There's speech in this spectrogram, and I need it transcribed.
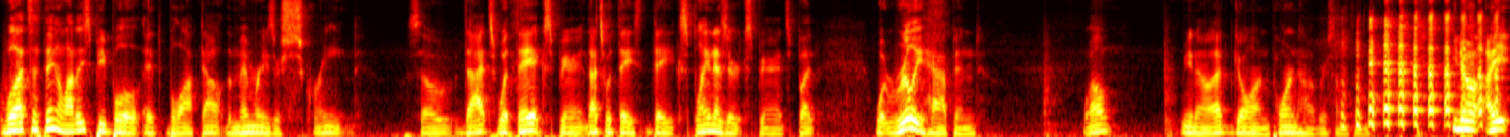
Well, that's the thing. A lot of these people, it's blocked out. The memories are screened, so that's what they experience. That's what they they explain as their experience. But what really happened, well, you know, I'd go on Pornhub or something. you know, I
